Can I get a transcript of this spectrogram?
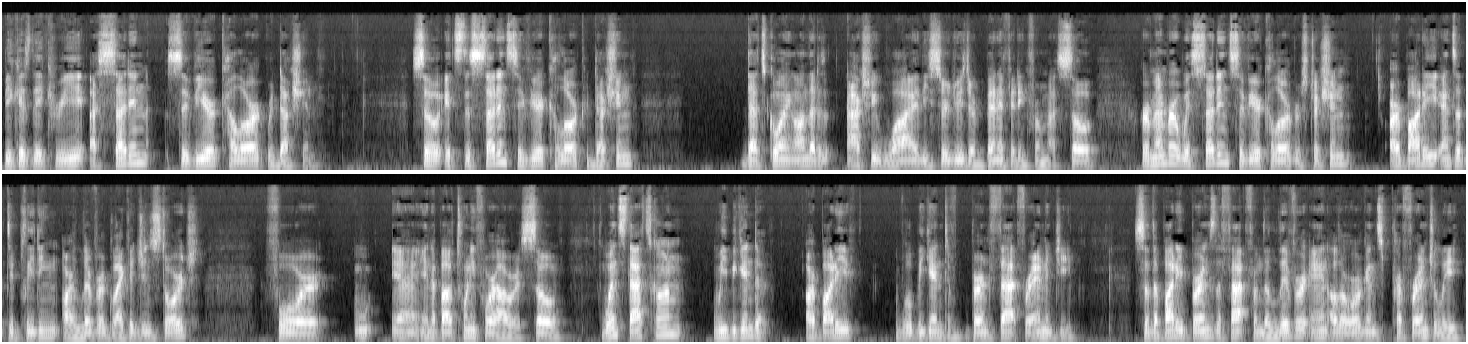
because they create a sudden severe caloric reduction. So it's the sudden severe caloric reduction that's going on that is actually why these surgeries are benefiting from us. So remember, with sudden severe caloric restriction, our body ends up depleting our liver glycogen storage for uh, in about 24 hours. So once that's gone, we begin to our body will begin to burn fat for energy. So the body burns the fat from the liver and other organs preferentially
